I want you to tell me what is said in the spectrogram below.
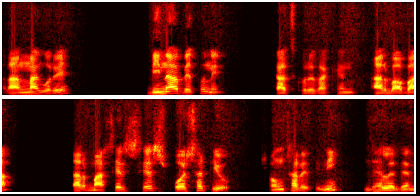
রান্না করে বিনা বেতনে কাজ করে থাকেন আর বাবা তার মাসের শেষ পয়সাটিও সংসারে তিনি ঢেলে দেন।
